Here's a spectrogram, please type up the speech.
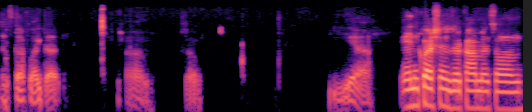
and stuff like that. Um, so yeah. Any questions or comments on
